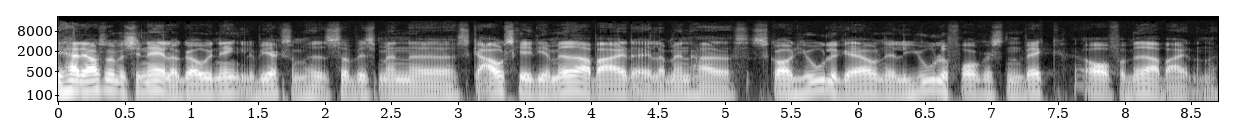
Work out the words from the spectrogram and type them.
Det har det også noget med signaler at gå i en enkelt virksomhed, så hvis man øh, skal afskedige medarbejdere, eller man har skåret julegaven eller julefrokosten væk over for medarbejderne,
